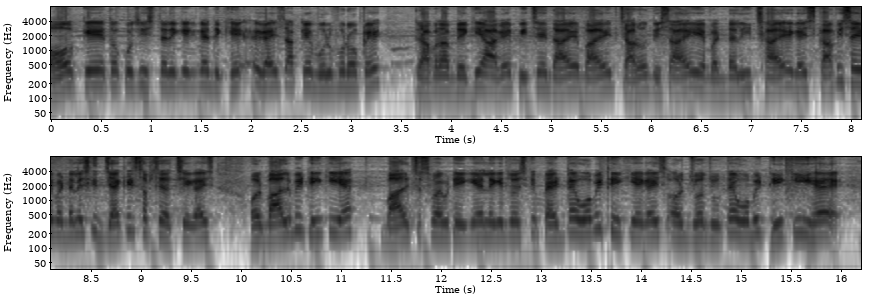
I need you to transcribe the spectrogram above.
ओके तो कुछ इस तरीके के दिखे गाइस आपके वुल्फ्रो पे। तो यहाँ पर आप देखिए, आगे, पीछे, दाएँ, बाएँ, चारों दिशाएँ, ये बंडल ही छाए। गाइस काफ़ी सही बंडल है। इसकी जैकेट सबसे अच्छी है गाइस और बाल भी ठीक ही है। बाल चश्मा भी ठीक ही है। लेकिन जो इसकी पैंट है, वो भी ठीक ही है गाइस और जो जूते वो भी ठीक ही है।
